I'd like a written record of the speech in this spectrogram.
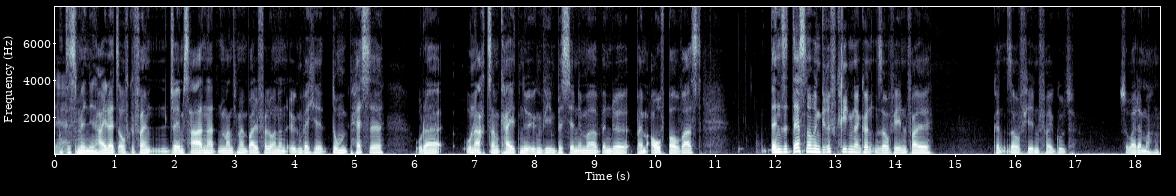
Ja, Und das ist mir in den Highlights aufgefallen. James Harden hat manchmal den Ball verloren, dann irgendwelche dummen Pässe oder Unachtsamkeiten irgendwie ein bisschen immer, wenn du beim Aufbau warst. Wenn sie das noch in den Griff kriegen, dann könnten sie auf jeden Fall, könnten sie auf jeden Fall gut so weitermachen.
